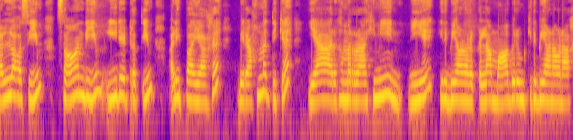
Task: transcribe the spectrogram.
நல்லாசியும் சாந்தியும் ஈடேற்றத்தையும் அளிப்பாயாக. பிரஹ்மத்திக்க யா அர்ஹமர் ராஹிமீன் நீயே கிருபியானவருக்கெல்லாம் மாபெரும் கிருபியானவனாக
